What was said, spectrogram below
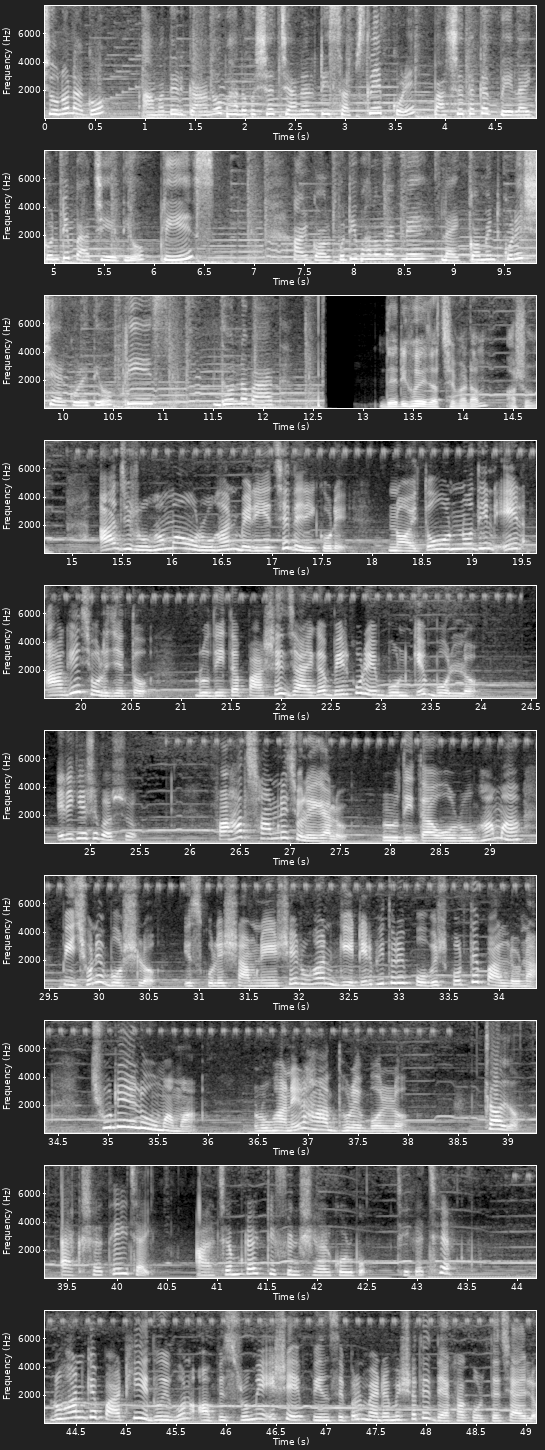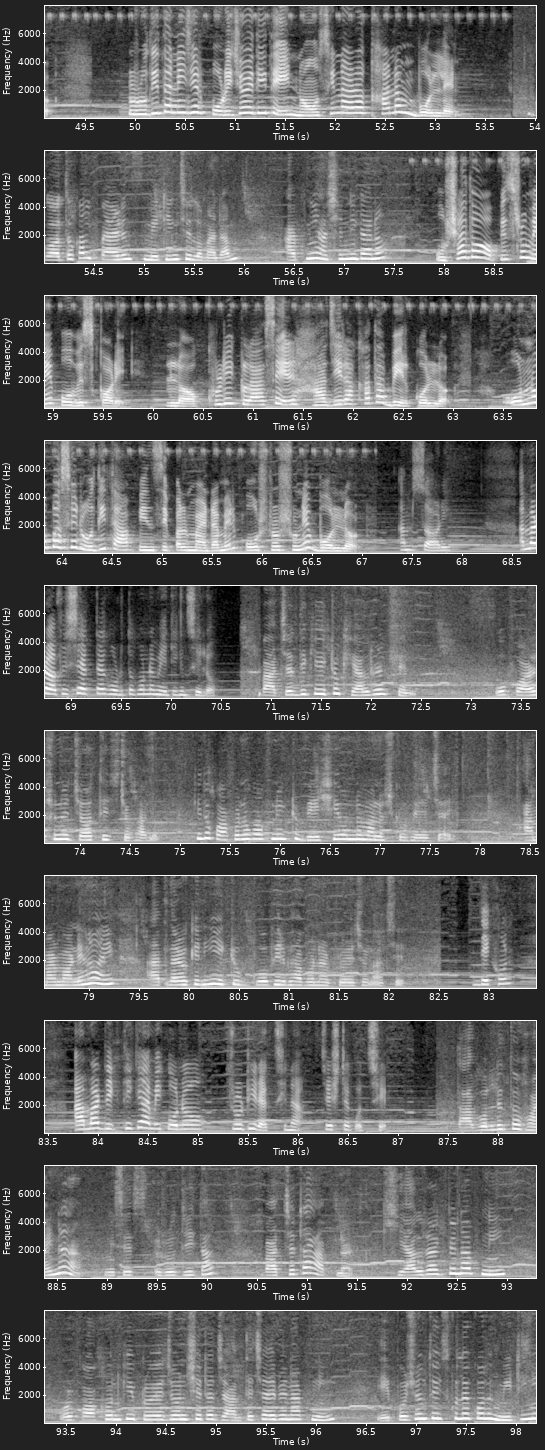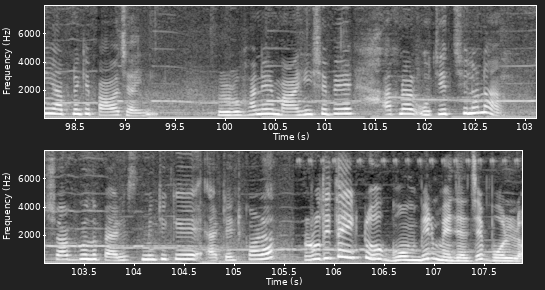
শোনো না গো আমাদের গান ও ভালোবাসার চ্যানেলটি সাবস্ক্রাইব করে পাশে থাকা বেল আইকনটি বাজিয়ে দিও প্লিজ। আর গল্পটি ভালো লাগলে লাইক কমেন্ট করে শেয়ার করে দিও প্লিজ। ধন্যবাদ। দেরি হয়ে যাচ্ছে ম্যাডাম। আসুন। আজ রুহামা ও রুহান বেরিয়েছে দেরি করে। নয়তো অন্যদিন এর আগে চলে যেত। রুদিতা পাশে জায়গা বের করে বোনকে বলল এদিকে এসে বসো। ফাহাদ সামনে চলে গেল। রুদিতা ও রুহামা পিছনে বসল। স্কুলের সামনে এসে রুহান গেটের ভিতরে প্রবেশ করতে পারল না। ছুটে এলো উমামা। রুহানের হাত ধরে বলল চলো একসাথেই যাই। আজ আমরা টিফিন শেয়ার করব ঠিক আছে? রুহানকে পাঠিয়ে দুই বোন অফিস রুমে এসে প্রিন্সিপাল ম্যাডামের সাথে দেখা করতে চাইল। রুদিতা নিজের পরিচয় দিতেই নওসিন আরা খানম বললেন গতকাল প্যারেন্টস মিটিং ছিল ম্যাডাম। আপনি আসেননি কেন? উষা তো অফিস রুমে প্রবেশ করে। লক খুলে ক্লাসের হাজিরা খাতা বের করল। অন্য পাশে রুদিতা প্রিন্সিপাল ম্যাডামের প্রশ্ন শুনে বলল আম সরি আমার অফিসে একটা গুরুত্বপূর্ণ মিটিং ছিল। বাচ্চার দিকে একটু খেয়াল রাখবেন। ও পড়াশোনায় যথেষ্ট ভালো কিন্তু কখনো কখনো একটু বেশি অন্য মানুষকে হয়ে যায়। আমার মনে হয় আপনার ওকে নিয়ে একটু গভীর ভাবনার প্রয়োজন আছে। দেখুন আমার দিক থেকে আমি কোনো ত্রুটি রাখছি না চেষ্টা করছি। তা বললে তো হয় না মিসেস রুদ্রিতা? বাচ্চাটা আপনার খেয়াল রাখবেন আপনি। ওর কখন কি প্রয়োজন সেটা জানতে চাইবেন আপনি। এ পর্যন্ত স্কুলে কোনো মিটিংই আপনাকে পাওয়া যায়নি। রুহানের মা হিসেবে আপনার উচিত ছিল না সবগুলো প্যারেন্টস মিটিংকে অ্যাটেন্ড করা? রুদিতা একটু গম্ভীর মেজাজে বলল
